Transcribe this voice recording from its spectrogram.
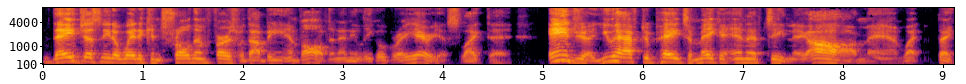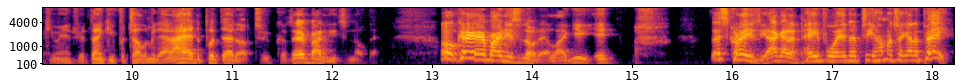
they just need a way to control them first without being involved in any legal gray areas like that. Andrea, you have to pay to make an NFT, Nick. Oh man, what? Thank you, Andrea. Thank you for telling me that. I had to put that up too because everybody needs to know that. Okay, everybody needs to know that. Like you, it that's crazy. I gotta pay for an NFT. How much I gotta pay? It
